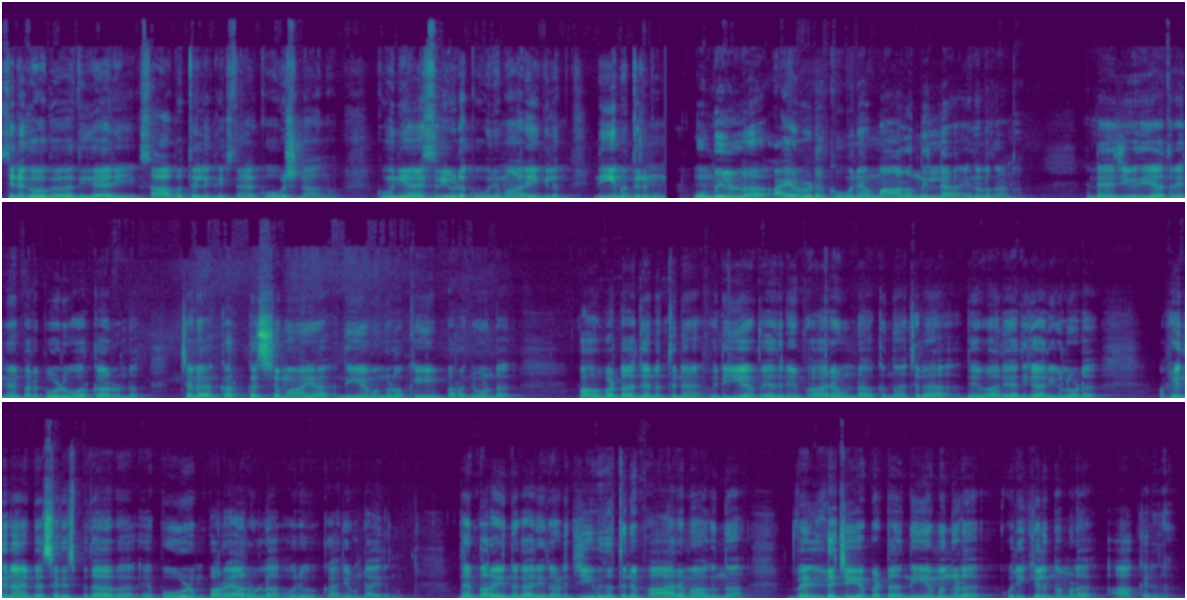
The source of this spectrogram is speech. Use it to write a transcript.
സിനഗോഗ അധികാരി സാപത്ത് ലംഘിച്ചതിനാൽ കോപിഷ്ണാകുന്നു കൂനിയായ സ്ത്രീയുടെ കൂന് മാറിയെങ്കിലും നിയമത്തിന് മുമ്പിലുള്ള അയാളുടെ കൂന മാറുന്നില്ല എന്നുള്ളതാണ്. എന്റെ ജീവിതയാത്രയിൽ ഞാൻ പലപ്പോഴും ഓർക്കാറുണ്ട്. ചില കർക്കശമായ നിയമങ്ങളൊക്കെയും പറഞ്ഞുകൊണ്ട് പാവപ്പെട്ട ജനത്തിന് വലിയ വേദനയും ഭാരം ഉണ്ടാക്കുന്ന ചില ദേവാലയ അധികാരികളോട് അഭിനന്ദനായ ബസരിസ് പിതാവ് എപ്പോഴും പറയാറുള്ള ഒരു കാര്യമുണ്ടായിരുന്നു. അദ്ദേഹം പറയുന്ന കാര്യം ഇതാണ്. ജീവിതത്തിന് ഭാരമാകുന്ന വെൽഡ് ചെയ്യപ്പെട്ട നിയമങ്ങൾ ഒരിക്കലും നമ്മൾ ആക്കരുത്.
